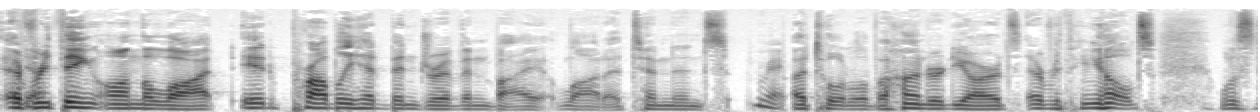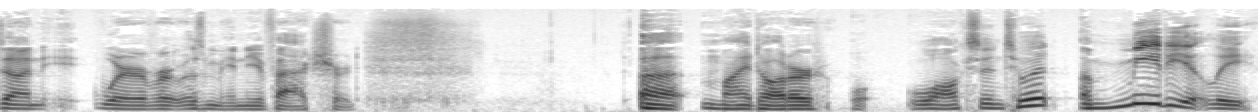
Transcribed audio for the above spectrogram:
Everything on the lot, it probably had been driven by lot attendants, Right. a total of 100 yards. Everything else was done wherever it was manufactured. Uh, my daughter w- walks into it, immediately,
